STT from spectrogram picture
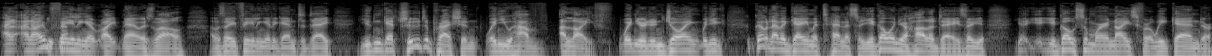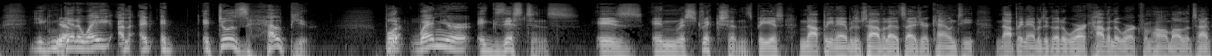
And, and I'm feeling it right now as well. I was only feeling it again today. You can get through depression when you have a life, when you're enjoying, when you go and have a game of tennis, or you go on your holidays, or you you, you go somewhere nice for a weekend, or you can Yeah. get away, and it, it it does help you. But when your existence is in restrictions, be it not being able to travel outside your county, not being able to go to work, having to work from home all the time,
